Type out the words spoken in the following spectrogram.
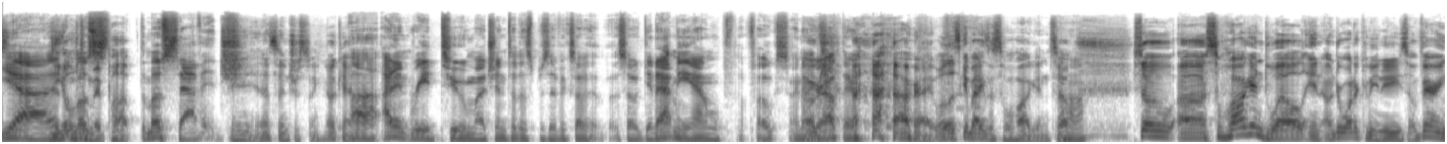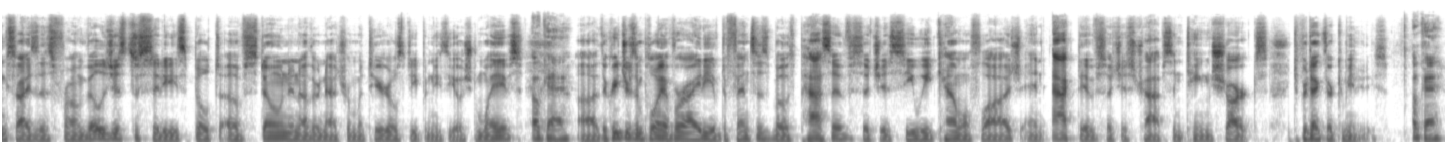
yeah, The, ultimate most, pup. the most savage. Yeah, that's interesting. Okay. Uh, I didn't read too much into the specifics of it, so get at me, animal f- folks. I know you're out there. All right. Well, let's get back to Sahuagin. So, Uh-huh. So uh, dwell in underwater communities of varying sizes, from villages to cities, built of stone and other natural materials deep beneath the ocean waves. Okay. Uh, the creatures employ a variety of defenses, both passive, such as seaweed camouflage, and active, such as traps and tamed sharks, to protect their communities. Okay.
